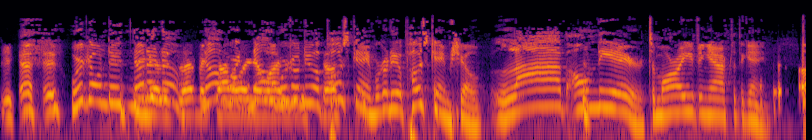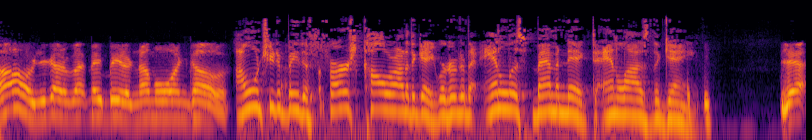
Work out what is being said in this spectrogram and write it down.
we're going to do no, You no, no, no. We're, no, we're going to do a post game. We're going to do a post game show live on the air tomorrow evening after the game. Oh, you got to let me be the number one caller. I want you to be the first caller out of the gate. We're going to go to analyst Bama Nick to analyze the game. Yeah,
